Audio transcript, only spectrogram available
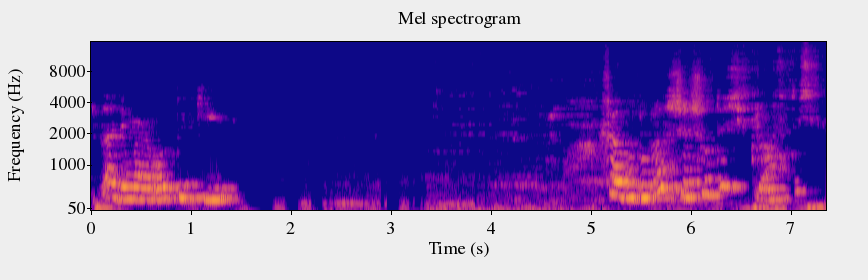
Ззаді мене отакі. Ще буду розчешуватись, краситись.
